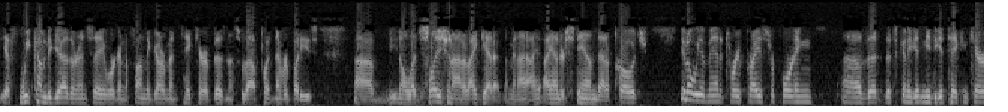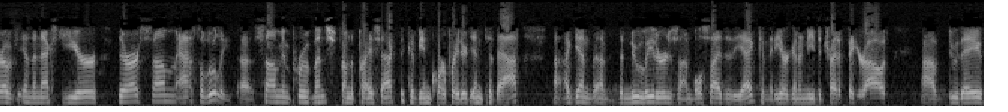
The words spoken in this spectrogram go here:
if we come together and say we're going to fund the government, take care of business without putting everybody's uh, you know legislation on it, I get it. I mean, I, I understand that approach. You know, we have mandatory price reporting uh, that that's going to get need to get taken care of in the next year. There are some absolutely uh, some improvements from the Price Act that could be incorporated into that. Uh, again, uh, the new leaders on both sides of the Ag Committee are going to need to try to figure out uh, do they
